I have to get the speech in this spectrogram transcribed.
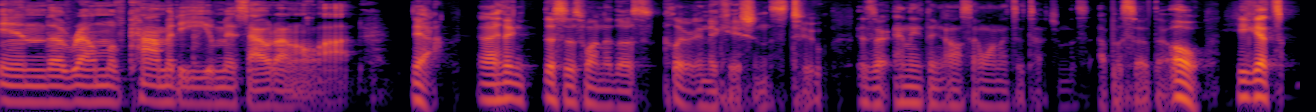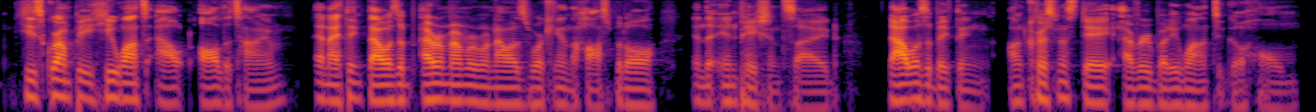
in the realm of comedy you miss out on a lot. yeah, and I think this is one of those clear indications too. Is there anything else I wanted to touch on this episode though? Oh, he gets he's grumpy. He wants out all the time, and I think that was a. I remember when I was working in the hospital in the inpatient side, that was a big thing. On Christmas Day, everybody wanted to go home,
